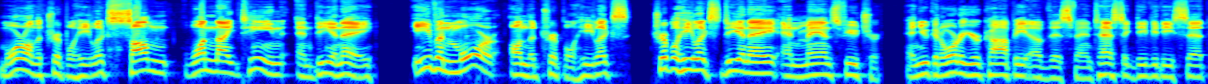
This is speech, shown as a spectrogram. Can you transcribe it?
more on the triple helix, Psalm 119 and DNA, even more on the triple helix, triple helix DNA and man's future. And you can order your copy of this fantastic DVD set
